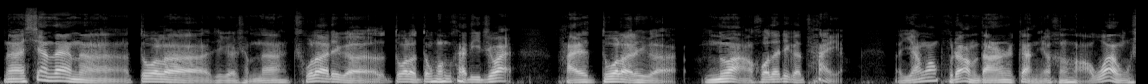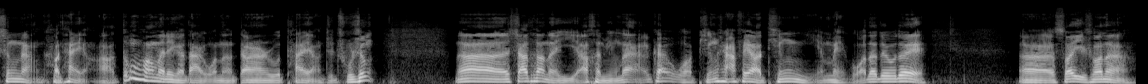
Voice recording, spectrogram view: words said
那现在呢，多了这个什么呢？除了这个多了东风快递之外，还多了这个暖和的这个太阳。阳光普照呢，当然是感觉很好。万物生长靠太阳啊！东方的这个大国呢，当然如太阳之初生。那沙特呢也很明白，该我凭啥非要听你美国的，对不对？呃，所以说呢，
